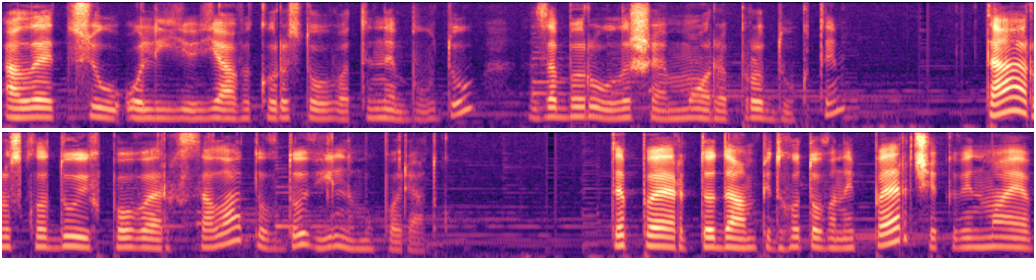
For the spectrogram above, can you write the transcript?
але цю олію я використовувати не буду. Заберу лише морепродукти та розкладу їх поверх салату в довільному порядку. Тепер додам підготований перчик, він має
